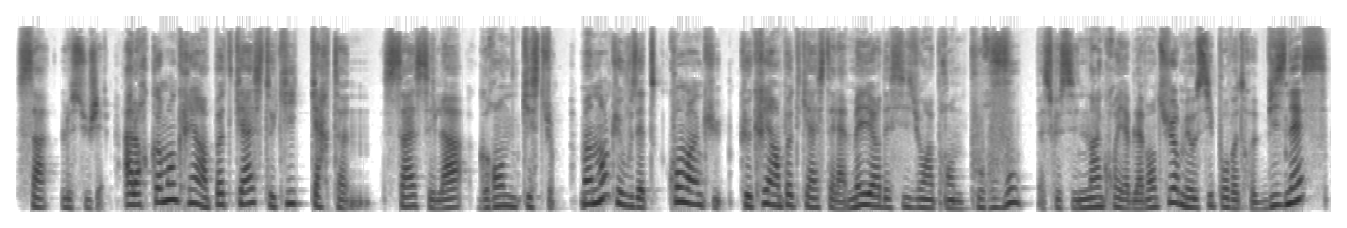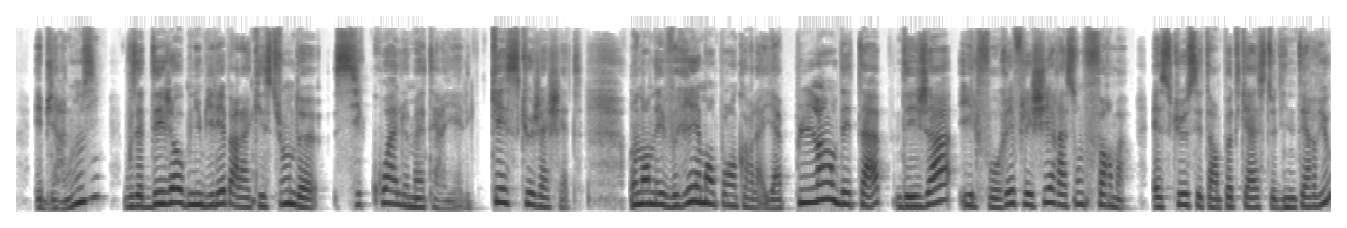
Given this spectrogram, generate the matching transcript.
ça le sujet. Alors comment créer un podcast qui cartonne? Ça, c'est la grande question. Maintenant que vous êtes convaincu que créer un podcast est la meilleure décision à prendre pour vous, parce que c'est une incroyable aventure, mais aussi pour votre business, eh bien allons-y. Vous êtes déjà obnubilé par la question de c'est quoi le matériel? Qu'est-ce que j'achète? On n'en est vraiment pas encore là. Il y a plein d'étapes. Déjà, il faut réfléchir à son format. Est-ce que c'est un podcast d'interview?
